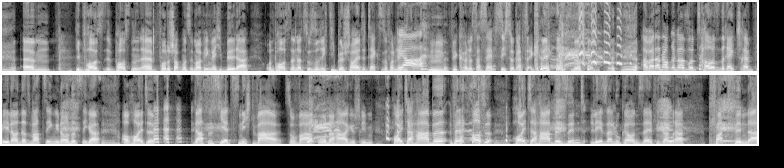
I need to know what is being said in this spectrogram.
ähm, die posten, posten äh, photoshoppen uns immer auf irgendwelche Bilder und posten dann dazu so richtig bescheuerte Texte, so von wegen, Ja. hm, wir können uns das selbst nicht so ganz erklären. Aber dann auch immer so tausend Rechtschreibfehler und das macht es irgendwie noch lustiger. Auch heute. Das ist jetzt nicht wahr. So wahr ohne H geschrieben. Heute habe, also, heute habe sind Leser Luca und Selfie Sandra Pfadfinder.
